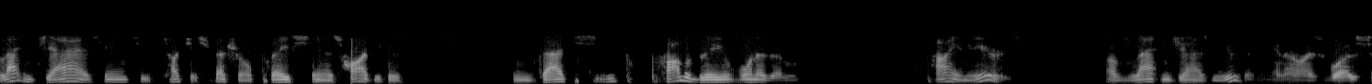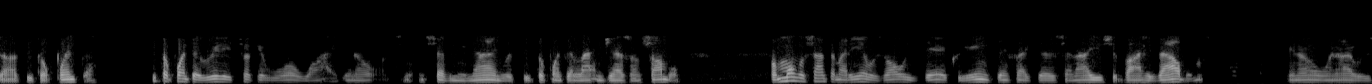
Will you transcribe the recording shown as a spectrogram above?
Latin jazz seemed to touch a special place in his heart because that's probably one of the pioneers of Latin jazz music, you know, as was uh, Tito Puente. Tito Puente really took it worldwide, you know, in 79 with Tito Puente Latin Jazz Ensemble. But Mongo Santamaria was always there creating things like this, and I used to buy his albums, you know, when I was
